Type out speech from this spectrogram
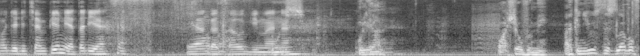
Oh jadi champion ya tadi ya? ya nggak tahu gimana. Julian, watch over me. I can use this level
